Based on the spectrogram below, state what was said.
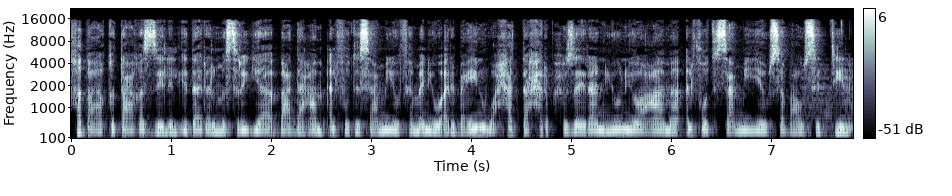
خضع قطاع غزة للإدارة المصرية بعد عام 1948 وحتى حرب حزيران يونيو عام 1967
